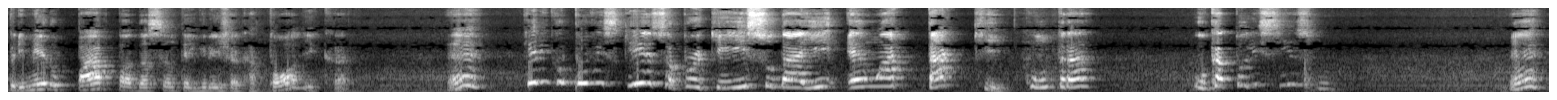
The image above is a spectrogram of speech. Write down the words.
primeiro Papa da Santa Igreja Católica, né? querem que o povo esqueça, porque isso daí é um ataque contra o catolicismo né?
